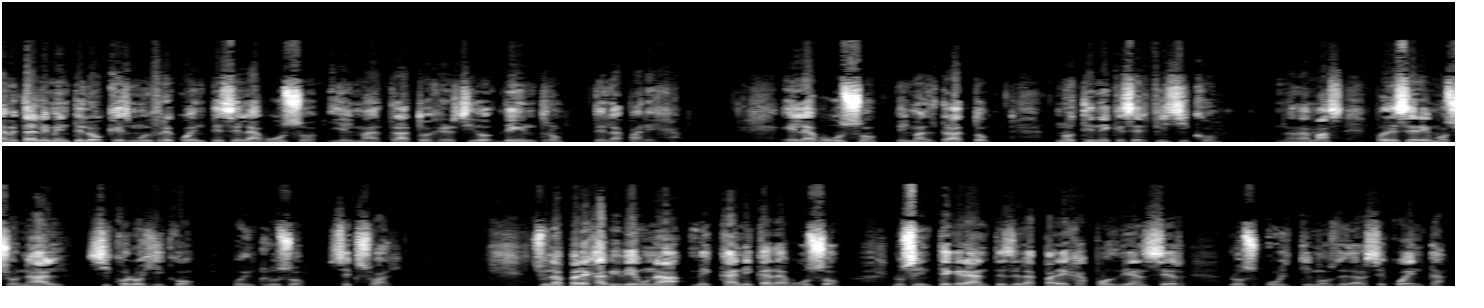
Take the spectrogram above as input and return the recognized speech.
Lamentablemente lo que es muy frecuente es el abuso y el maltrato ejercido dentro de la pareja. El abuso, el maltrato, no tiene que ser físico, nada más, puede ser emocional, psicológico o incluso sexual. Si una pareja vive una mecánica de abuso, los integrantes de la pareja podrían ser los últimos de darse cuenta.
